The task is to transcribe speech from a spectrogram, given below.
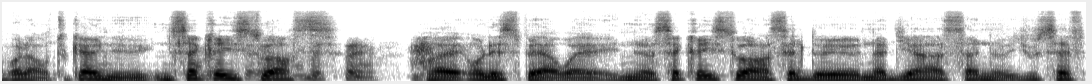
voilà, en tout cas une, sacrée histoire. Ouais, on l'espère, ouais, une sacrée histoire, hein, celle de Nadia Hassan Youssef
